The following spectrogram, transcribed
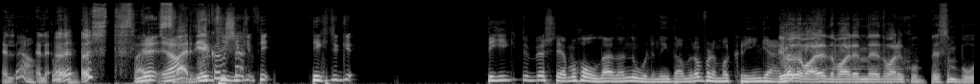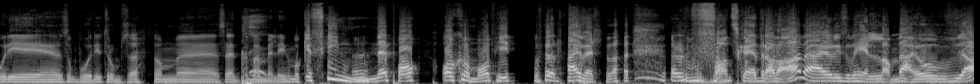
Eller, Ja, eller ok. øst? Sverige, Ja, Sverige, kanskje? Fikk, fikk, fikk du ikke Fikk ikke du beskjed om å holde deg unna nordlendingdamer òg, for den var klin Jo, det var, det, var en, det var en kompis som bor i, som bor i Tromsø, som uh, sendte meg melding. Du må ikke finne på å komme opp hit! Nei vel. Hvor faen skal jeg dra da? Det er jo liksom Hele landet er jo Ja.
